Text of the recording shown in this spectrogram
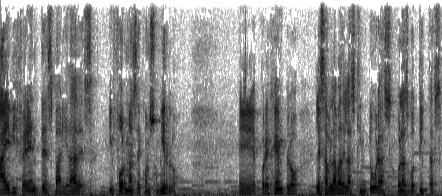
hay diferentes variedades y formas de consumirlo. Eh, por ejemplo, les hablaba de las tinturas o las gotitas,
